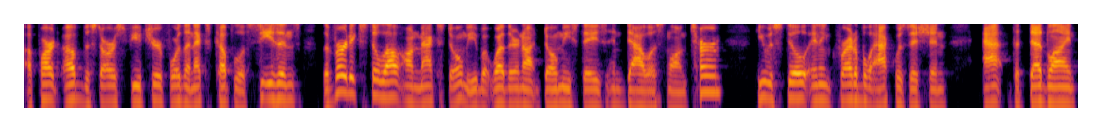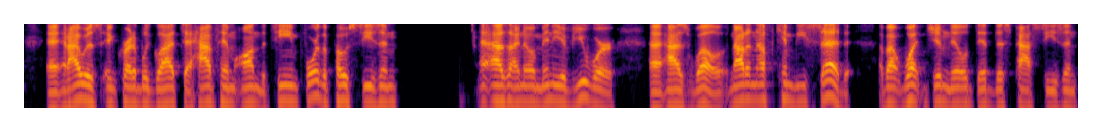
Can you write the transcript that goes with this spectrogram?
a part of the Stars' future for the next couple of seasons. The verdict's still out on Max Domi, but whether or not Domi stays in Dallas long term, he was still an incredible acquisition at the deadline. And I was incredibly glad to have him on the team for the postseason as I know many of you were uh, as well. Not enough can be said about what Jim Nill did this past season.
